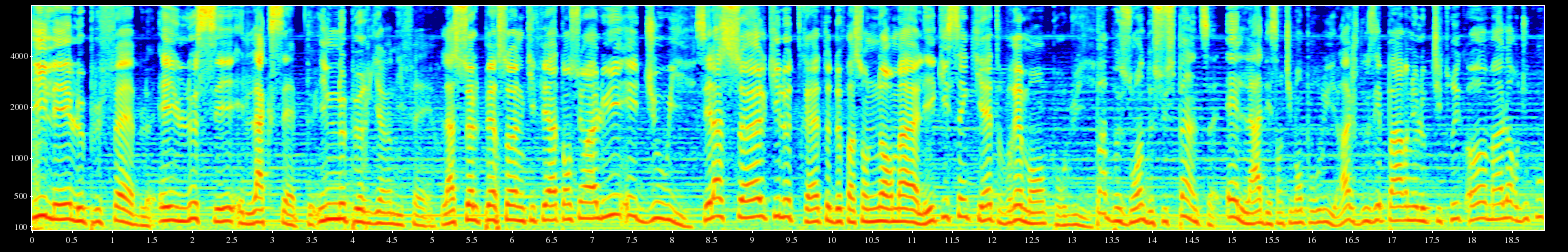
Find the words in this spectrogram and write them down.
Il est le plus faible et il le sait et l'accepte. Il ne peut rien y faire. La seule personne qui fait attention à lui est Dewey. C'est la seule qui le traite de façon normale et qui s'inquiète vraiment pour lui. Pas besoin de suspense, elle a des sentiments pour lui. Ah, je vous épargne le petit truc. Oh, mais alors du coup,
